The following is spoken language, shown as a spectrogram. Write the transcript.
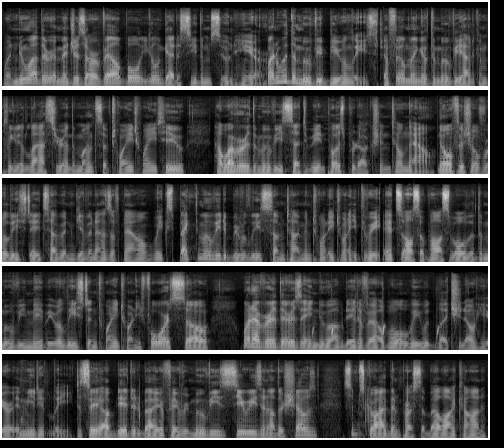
when new other images are available, you'll get to see them soon here. When would the movie be released? The filming of the movie had completed last year in the months of 2022, however, the movie is set to be in post-production till now. No official release dates have been given as of now, we expect the movie to be released sometime in 2023. It's also possible that the movie may be released in 2024, so whenever there's a new update available, we would let you know here immediately. To stay updated about your favorite movies, series, and other shows, subscribe and press the bell icon.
